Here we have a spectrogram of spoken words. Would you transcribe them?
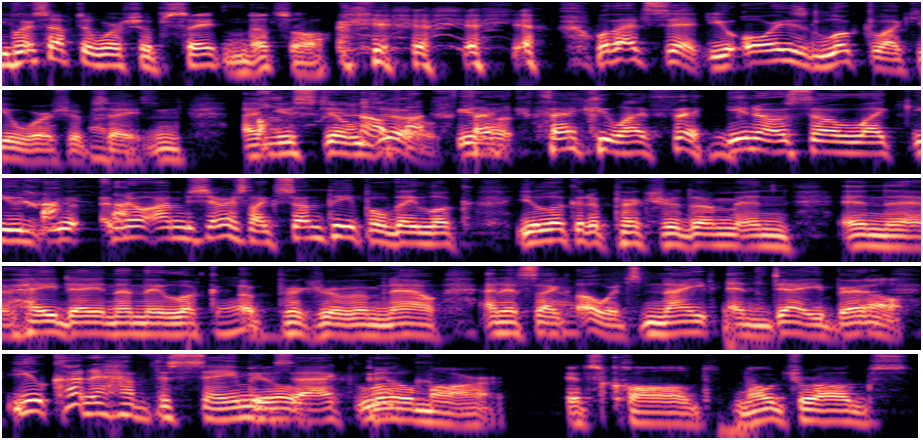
You just have to worship Satan, that's all. well, that's it. You always looked like you worship Satan, and you still do. You thank, know, thank you, I think. you know, so like you, you no, I'm serious. Like some people, they look, you look at a picture of them in in the heyday, and then they look a picture of them now, and it's like, oh, it's night and day. But Well, you kind of have the same Bill, exact Bill look. Maher, it's called no drugs,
